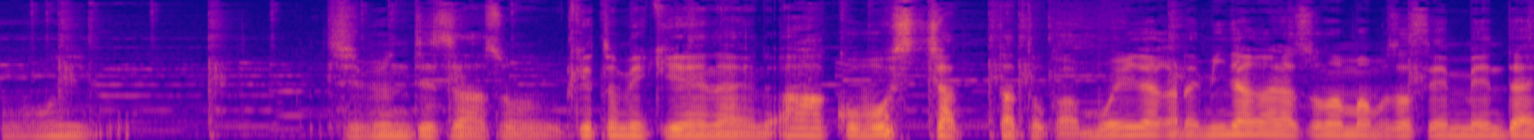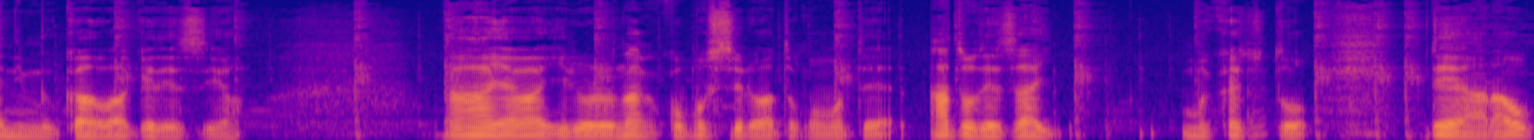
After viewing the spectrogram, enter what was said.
もう自分でさその受け止めきれないのああこぼしちゃったとか思いながら見ながらそのままさ洗面台に向かうわけですよ。ああやばいいろいろなんかこぼしてるわとか思って後でさもう一回ちょっと手洗おう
